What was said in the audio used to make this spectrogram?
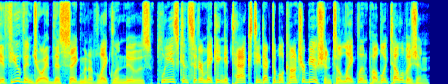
If you've enjoyed this segment of Lakeland News, please consider making a tax-deductible contribution to Lakeland Public Television.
